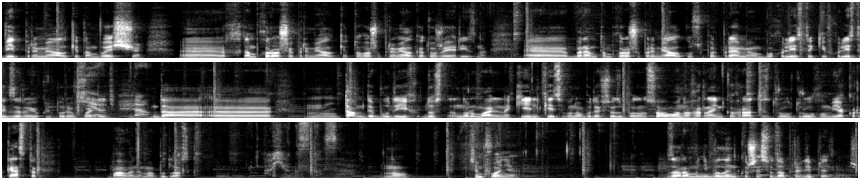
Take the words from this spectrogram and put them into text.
від преміалки там вище, е, там хороші преміалки, того що преміалка теж є різна. Е, беремо там хорошу преміалку, супер преміум або холістик, і в холістик зернові культури входять. Є, да. Да, е, там, де буде їх нормальна кількість, воно буде все збалансовано, гарненько грати з друг з другом як оркестр. Мави нема, будь ласка. А як сказав? Ну, симфонія. Зараз мені волинку ще сюди приліплять, знаєш.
